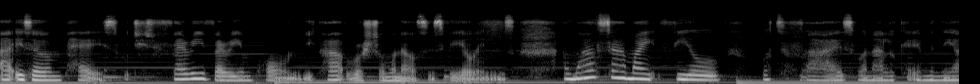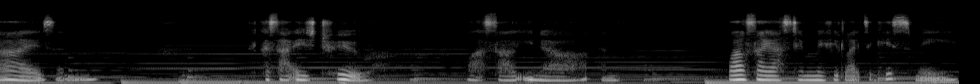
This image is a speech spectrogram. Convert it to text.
at his own pace, which is very, very important. You can't rush someone else's feelings. And whilst I might feel butterflies when I look at him in the eyes, and because that is true, whilst I, you know, and whilst I asked him if he'd like to kiss me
